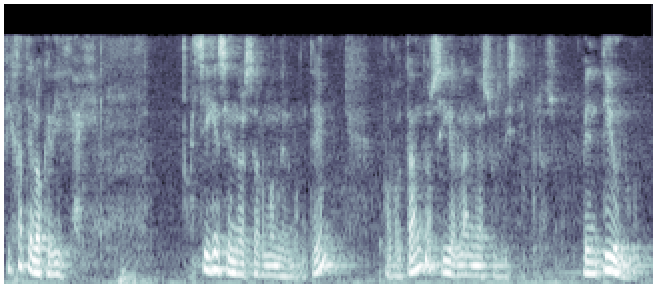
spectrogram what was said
Fíjate lo que dice ahí. Sigue siendo el sermón del monte, por lo tanto sigue hablando a sus discípulos. 21.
